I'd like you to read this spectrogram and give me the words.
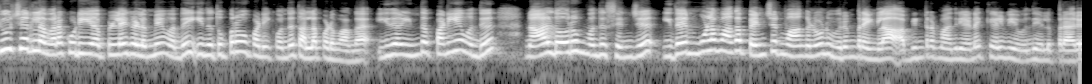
ஃபியூச்சர்ல வரக்கூடிய பிள்ளைகளுமே வந்து இந்த துப்புரவு பணிக்கு வந்து தள்ளப்படுவாங்க. இதை இந்த பணியை வந்து நாள்தோறும் வந்து செஞ்சு இதன் மூலமாக பென்ஷன் வாங்கணும்னு விரும்புறீங்களா? அப்படின்ற மாதிரியான கேள்வியை வந்து எழுப்புறாரு.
